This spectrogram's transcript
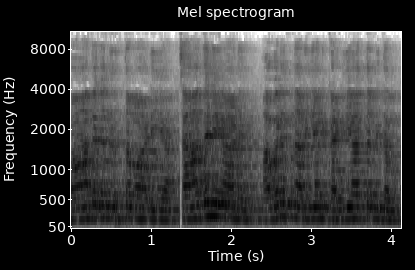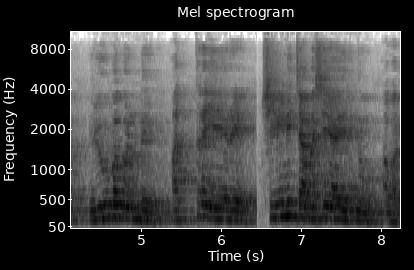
മാതക നൃത്തമാടിയ സാധനയാണ് അവരെന്നറിയാൻ കഴിയാത്ത വിധം രൂപ കൊണ്ട് അത്രയേറെ ക്ഷീണിച്ചവശയായിരുന്നു അവർ.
